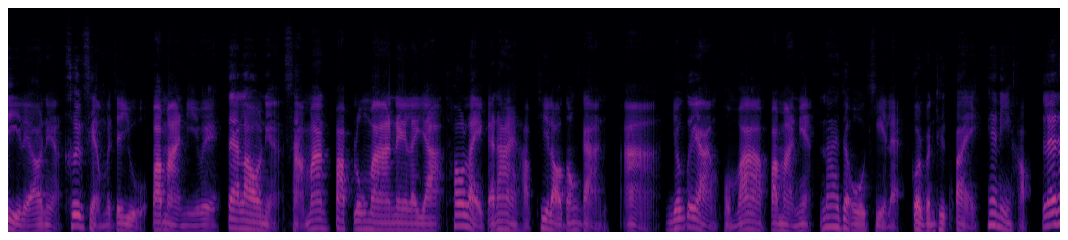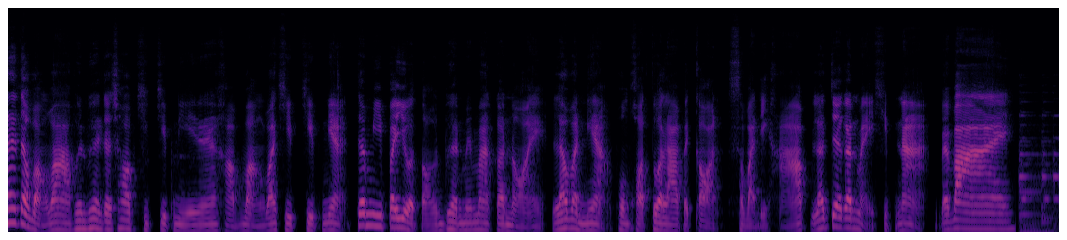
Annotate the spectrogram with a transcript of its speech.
ติแล้วเนี่ยคลื่นเสียงมันจะอยู่ประมาณนี้เว้ย แต่เราเนี่ยสามารถปรับลงมาในระยะเท่าไหร่ก็ได้ครับ ที่เราต้องการ อ่า ยกตัวอย่างผมว่าประมาณเนี้ยน่าจะโอเคแหละ กดบันทึกไปแค่นี้ครับ และถ้าจะหวังว่าเพื่อนๆจะชอบคลิปคลิปนี้นะครับ หวังว่าคลิปคลิปเนี่ยจะมีประโยชน์ต่อเพื่อนๆไม่มากก็น้อย แล้ววันเนี้ยผมขอตัวลาไปก่อน สวัสดีครับ แล้วเจอกันใหม่คลิปหน้าบ๊ายบาย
